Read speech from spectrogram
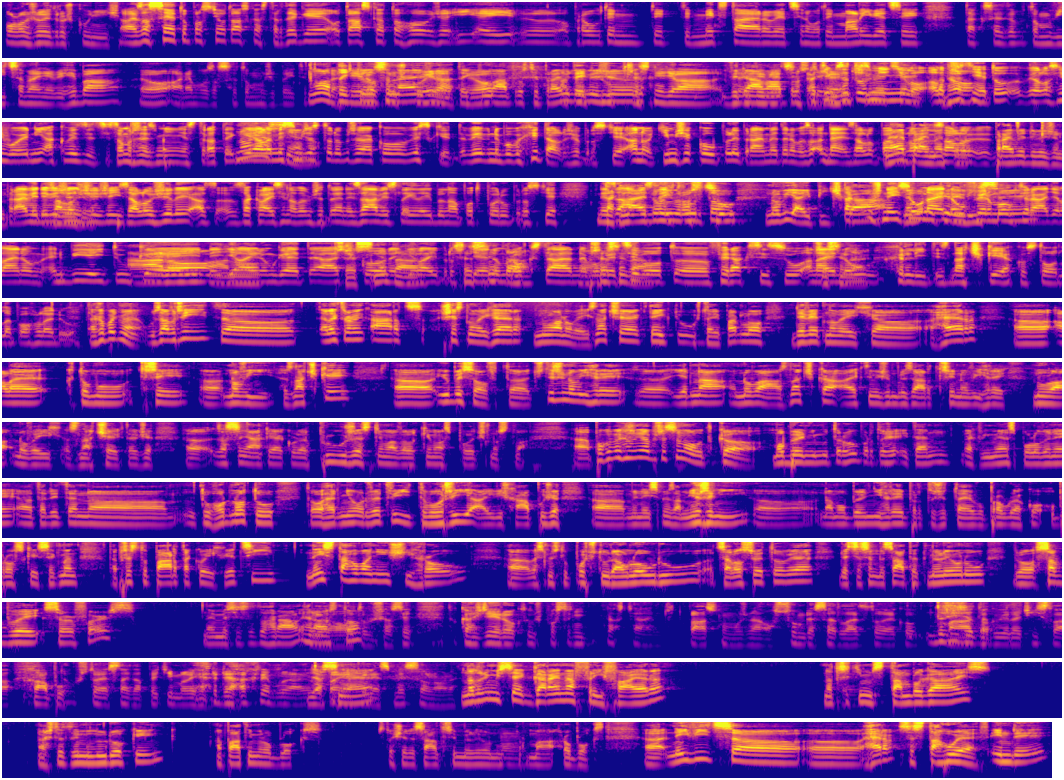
položili trošku níž. Ale zase je to prostě otázka strategie, otázka toho, že EA eh, opravdu ty, ty, ty mid-tier věci nebo ty malé věci, tak se to- tomu víceméně vyhybá, jo, anebo zase to může být No a teď to zase ne, jinak, teď jo. to má prostě a Private Division, přesně dělá vydává věci prostě A tím se to věci. změnilo, ale No. přesně je to vlastně o jedné akvizici. Samozřejmě změně strategie, No ale myslím, no. že to dobře jako vyskyt, vy, nebo vychytal, že prostě ano, tím, že koupili Primeter, nebo ne, zalo, Ne, Private, zalo, Private Division. Private Division, Založili. že, že ji založili a z- zakladají si na tom, že to je nezávislý label na podporu prostě nezávislých tvůrců. nový IPčka. Tak už nejsou najednou firmou, která dělá jenom NBA 2K, Ano, nedělají ano. jenom GTAčko, Přesně tak, nedělají prostě přesně jenom tak. Rockstar nebo Přesně věci tak. od uh, Firaxisu a Přesně najednou tak. chrlí ty značky jako z tohohle pohledu. Tak to pojďme uzavřít. Uh, Electronic Arts, 6 nových her, 0 nových značek, Take-Two už tady padlo, 9 nových uh, her, ale k tomu 3 uh, nové značky. Uh, Ubisoft, 4 nové hry, jedna nová značka a Activision Blizzard 3 nové hry, 0 nových značek. Takže zase nějaké jako průře s těma velkýma společnostma. Pokud bychom měli přesunout k mobilnímu trhu, protože i ten, jak víme, z poloviny tady ten, tu hodnotu toho herního odvětví tvoří a i když chápu, že my nejsme zaměření na mobilní hry, protože to je opravdu jako obrovský segment, tak přesto pár takových věcí. Nejstahovanější hrou ve smyslu počtu downloadů celosvětově, 275 milionů, bylo Subway Surfers. Nevím, jestli jste to hráli, hrál Jo, to? to už asi, to každý rok, to už poslední, vlastně, nevím, teď plácnu možná 8-10 let, to jako Drží má se to. takovéhle čísla. Chápu. To už to je snad na pěti miliardách, nebo Jasně. nějaký nesmysl. No? Na druhém místě je Garena Free Fire, na třetím Stumble Guys, na čtvrtým Ludo King, na pátým Roblox. 163 milionů Hmm. má Roblox. Uh, nejvíc uh, uh, her se stahuje v Indii,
